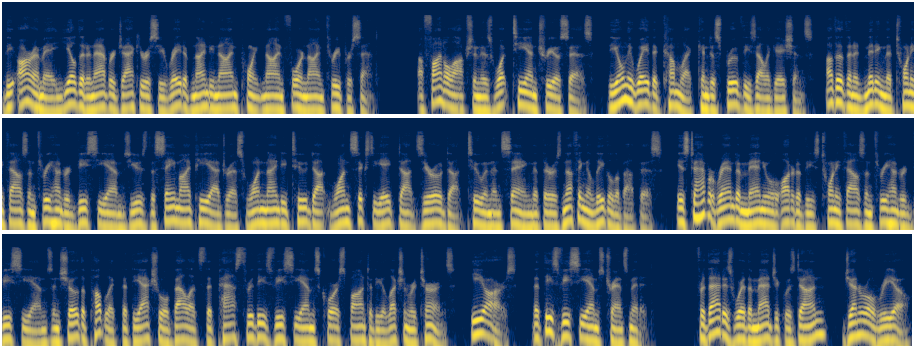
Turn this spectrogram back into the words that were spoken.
The RMA yielded an average accuracy rate of 99.9493%. A final option is what TN Trio says the only way that Comelec can disprove these allegations, other than admitting that 20,300 VCMs use the same IP address 192.168.0.2 and then saying that there is nothing illegal about this, is to have a random manual audit of these 20,300 VCMs and show the public that the actual ballots that pass through these VCMs correspond to the election returns, ERs, that these VCMs transmitted. For that is where the magic was done, General Rio,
